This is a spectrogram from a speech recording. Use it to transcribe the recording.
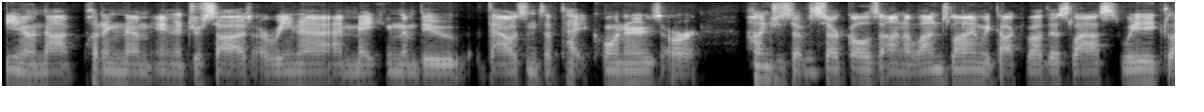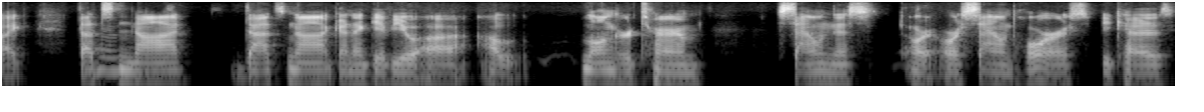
you know, not putting them in a dressage arena and making them do thousands of tight corners or hundreds of mm-hmm. circles on a lunge line. We talked about this last week. Like that's mm-hmm. not that's not going to give you a, a longer term soundness or or sound horse because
